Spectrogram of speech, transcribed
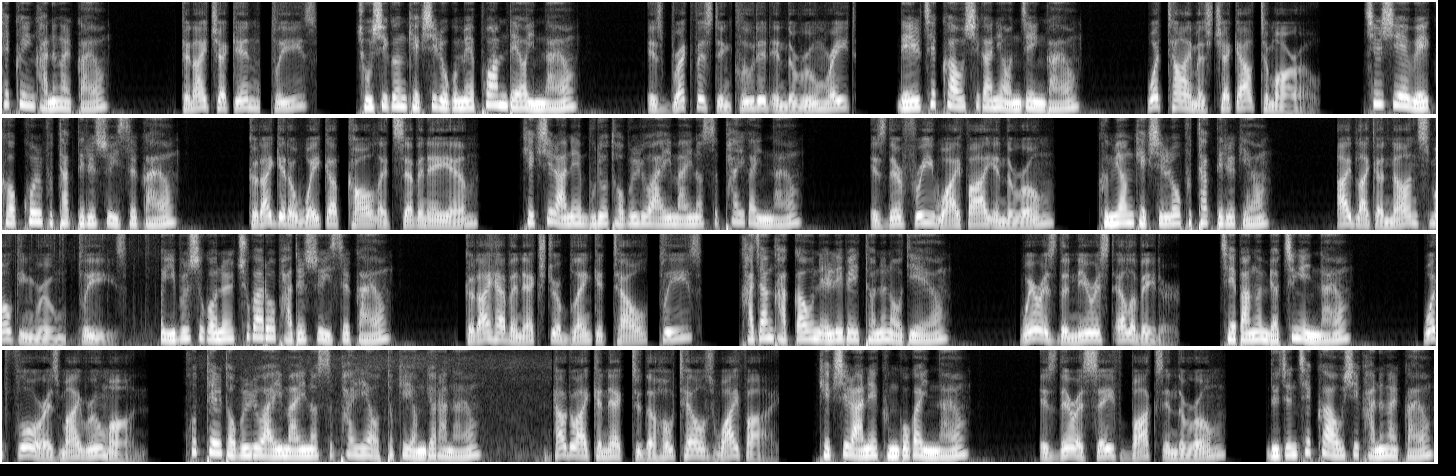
체크인 가능할까요? Can I check in, please? 조식은 객실 요금에 포함되어 있나요? Is breakfast included in the room rate? 내일 체크아웃 시간이 언제인가요? What time is checkout tomorrow? 7시에 웨이크업 콜 부탁드릴 수 있을까요? Could I get a wake up call at 7 a.m.? 객실 안에 무료 WI-파이가 있나요? Is there free Wi Fi in the room? 금연 객실로 부탁드릴게요. I'd like a non smoking room, please. 이불 수건을 추가로 받을 수 있을까요? Could I have an extra blanket towel, please? 가장 가까운 엘리베이터는 어디예요? Where is the nearest elevator? 제 방은 몇 층에 있나요? What floor is my room on? 호텔 WI-파이에 어떻게 연결하나요? How do I connect to the hotel's Wi Fi? 객실 안에 금고가 있나요? Is there a safe box in the room? 늦은 체크아웃이 가능할까요?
